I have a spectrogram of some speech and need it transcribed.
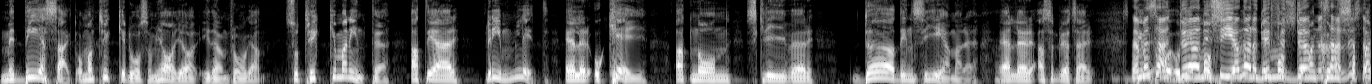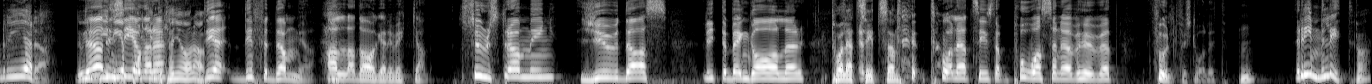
Med det sagt, om man tycker då som jag gör i den frågan, så tycker man inte att det är rimligt eller okej okay att någon skriver död din zigenare, mm. eller alltså du vet såhär, Nej men såhär, död din zigenare, det, det måste man kunna separera. Det, död din zigenare, kan göra. Det, det fördömer jag alla dagar i veckan. Surströmming, Judas, lite bengaler, toalettsitsen, toalettsitsen påsen över huvudet, fullt förståeligt. Mm. Rimligt. Ja.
